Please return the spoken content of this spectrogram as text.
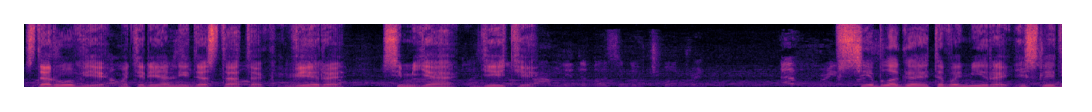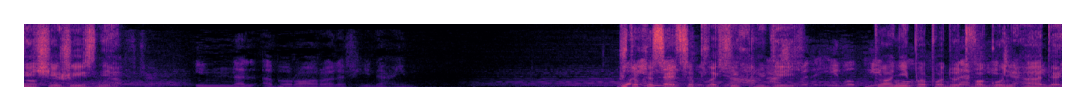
Здоровье, материальный достаток, вера, семья, дети. Все блага этого мира и следующей жизни. Что касается плохих людей, то они попадут в огонь ада.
